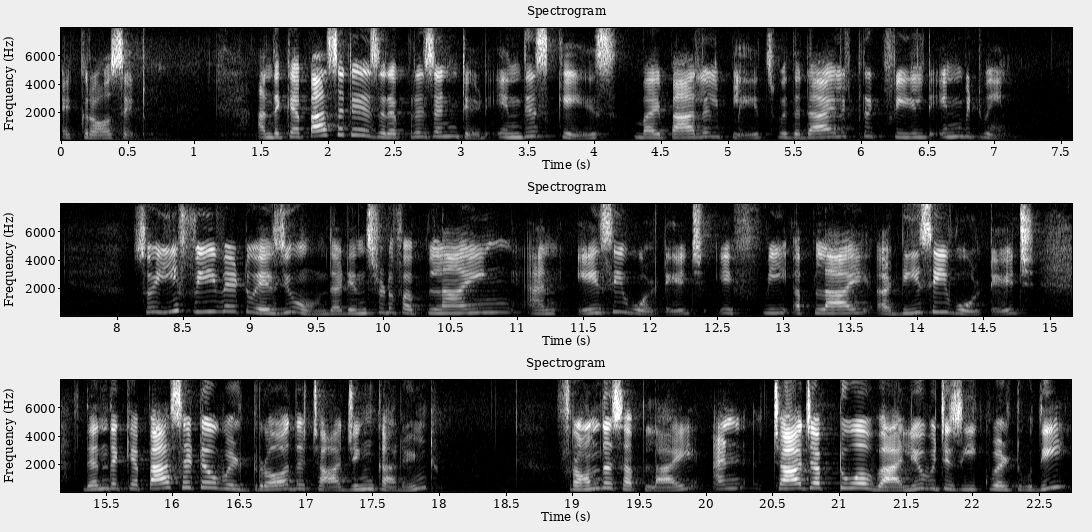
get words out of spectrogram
across it. And the capacitor is represented in this case by parallel plates with a dielectric field in between. So if we were to assume that instead of applying an AC voltage, if we apply a DC voltage, then the capacitor will draw the charging current from the supply and charge up to a value which is equal to the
